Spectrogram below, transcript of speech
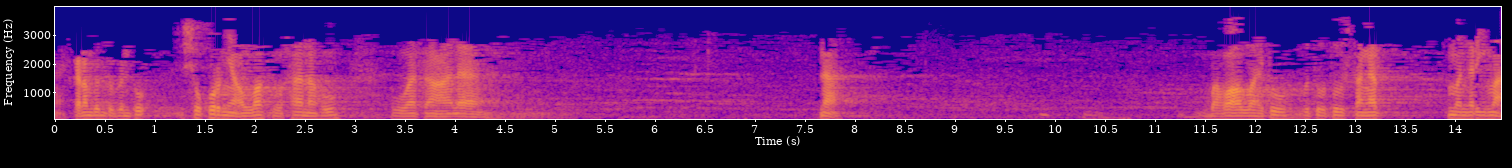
Nah, sekarang bentuk-bentuk syukurnya Allah Subhanahu wa taala. Nah, bahwa Allah itu betul-betul sangat menerima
